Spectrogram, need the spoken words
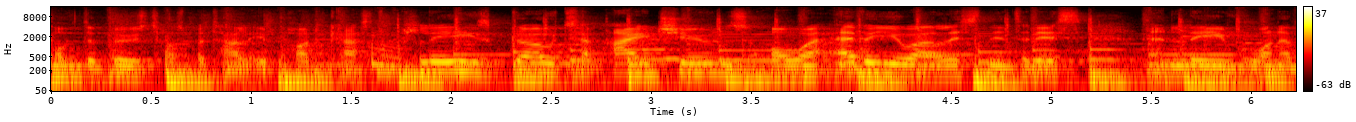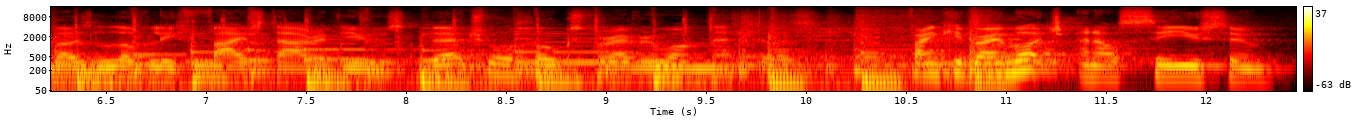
of the Boost Hospitality podcast, please go to iTunes or wherever you are listening to this and leave one of those lovely five star reviews. Virtual hugs for everyone that does. Thank you very much, and I'll see you soon.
